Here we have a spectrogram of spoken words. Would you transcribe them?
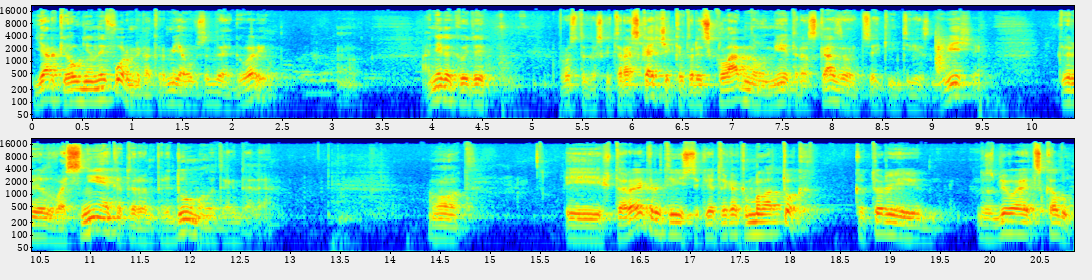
яркой огненной форме, как Рамьяву всегда говорил. А не какой-то просто, так сказать, рассказчик, который складно умеет рассказывать всякие интересные вещи, был во сне, который он придумал и так далее. Вот. И вторая характеристика, это как молоток, который разбивает скалу.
